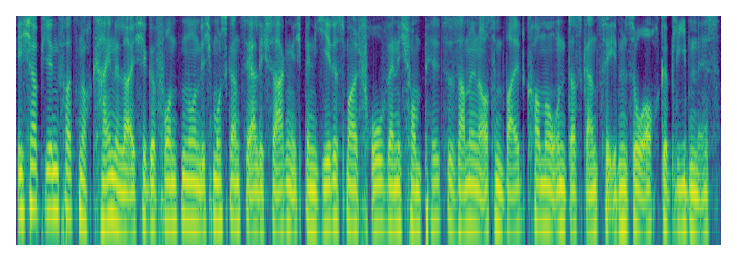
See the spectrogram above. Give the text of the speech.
Ich habe jedenfalls noch keine Leiche gefunden und ich muss ganz ehrlich sagen, ich bin jedes Mal froh, wenn ich vom Pilze sammeln aus dem Wald komme und das Ganze eben so auch geblieben ist.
